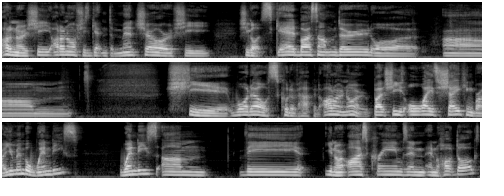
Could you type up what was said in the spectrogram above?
I don't know, she I don't know if she's getting dementia or if she she got scared by something, dude, or um shit, what else could have happened? I don't know. But she's always shaking, bro. You remember Wendy's? Wendy's, um the you know, ice creams and, and hot dogs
